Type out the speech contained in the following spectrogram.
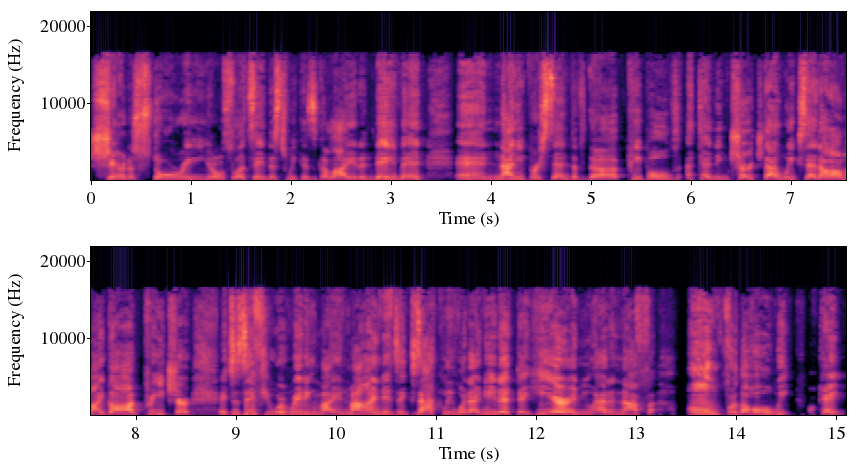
shared a story, you know, so let's say this week is Goliath and David and 90% of the people attending church that week said, Oh my God, preacher, it's as if you were reading my mind. It's exactly what I needed to hear. And you had enough um for the whole week. Okay.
